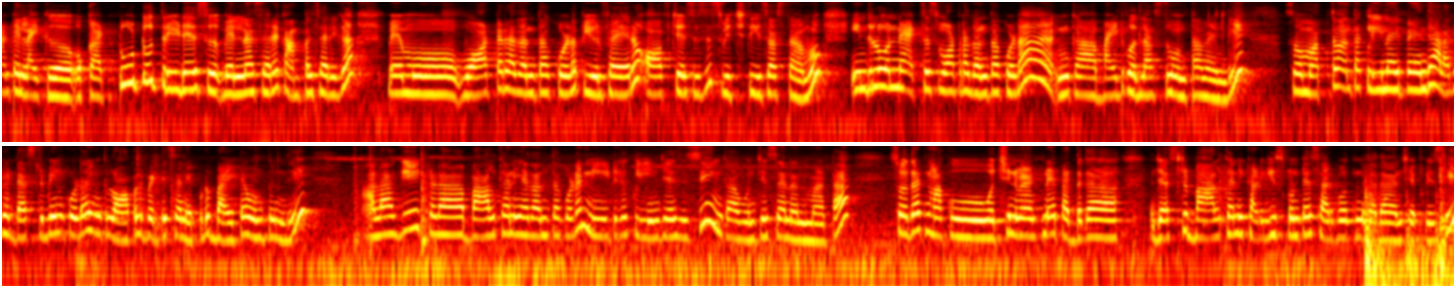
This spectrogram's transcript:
అంటే లైక్ uh, ఒక టూ టు త్రీ డేస్ వెళ్ళినా సరే కంపల్సరీగా మేము వాటర్ అదంతా కూడా ప్యూరిఫైయర్ ఆఫ్ చేసేసి స్విచ్ తీసేస్తాము. ఇందులో ఉన్న ఎక్సెస్ వాటర్ అదంతా కూడా ఇంకా బయటకు వదిలేస్తూ ఉంటామండి. సో మొత్తం అంతా క్లీన్ అయిపోయింది. అలాగే డస్ట్బిన్ కూడా ఇంక లోపల పెట్టేసాను ఎప్పుడు బయట ఉంటుంది. అలాగే ఇక్కడ బాల్కనీ అదంతా కూడా నీట్గా క్లీన్ చేసేసి ఇంకా ఉంచేసాను అనమాట సో దట్ మాకు వచ్చిన వెంటనే పెద్దగా జస్ట్ బాల్కనీ కడిగేసుకుంటే సరిపోతుంది కదా అని చెప్పేసి.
